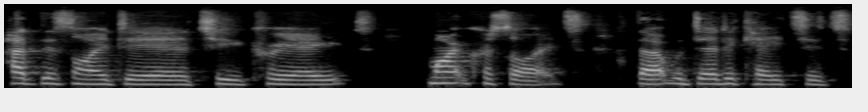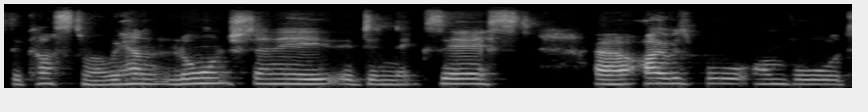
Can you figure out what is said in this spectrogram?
had this idea to create microsites that were dedicated to the customer. We hadn't launched any, it didn't exist. Uh, I was brought on board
